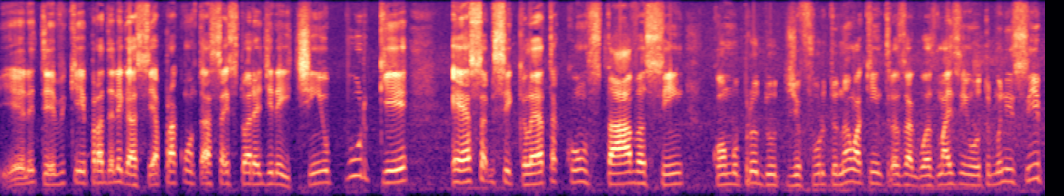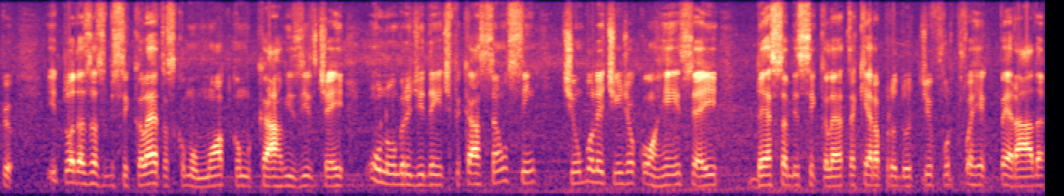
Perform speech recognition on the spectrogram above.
e ele teve que ir para a delegacia para contar essa história direitinho, porque essa bicicleta constava sim como produto de furto, não aqui em Transagoas, mas em outro município. E todas as bicicletas, como moto, como carro, existe aí um número de identificação, sim, tinha um boletim de ocorrência aí dessa bicicleta que era produto de furto, foi recuperada,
